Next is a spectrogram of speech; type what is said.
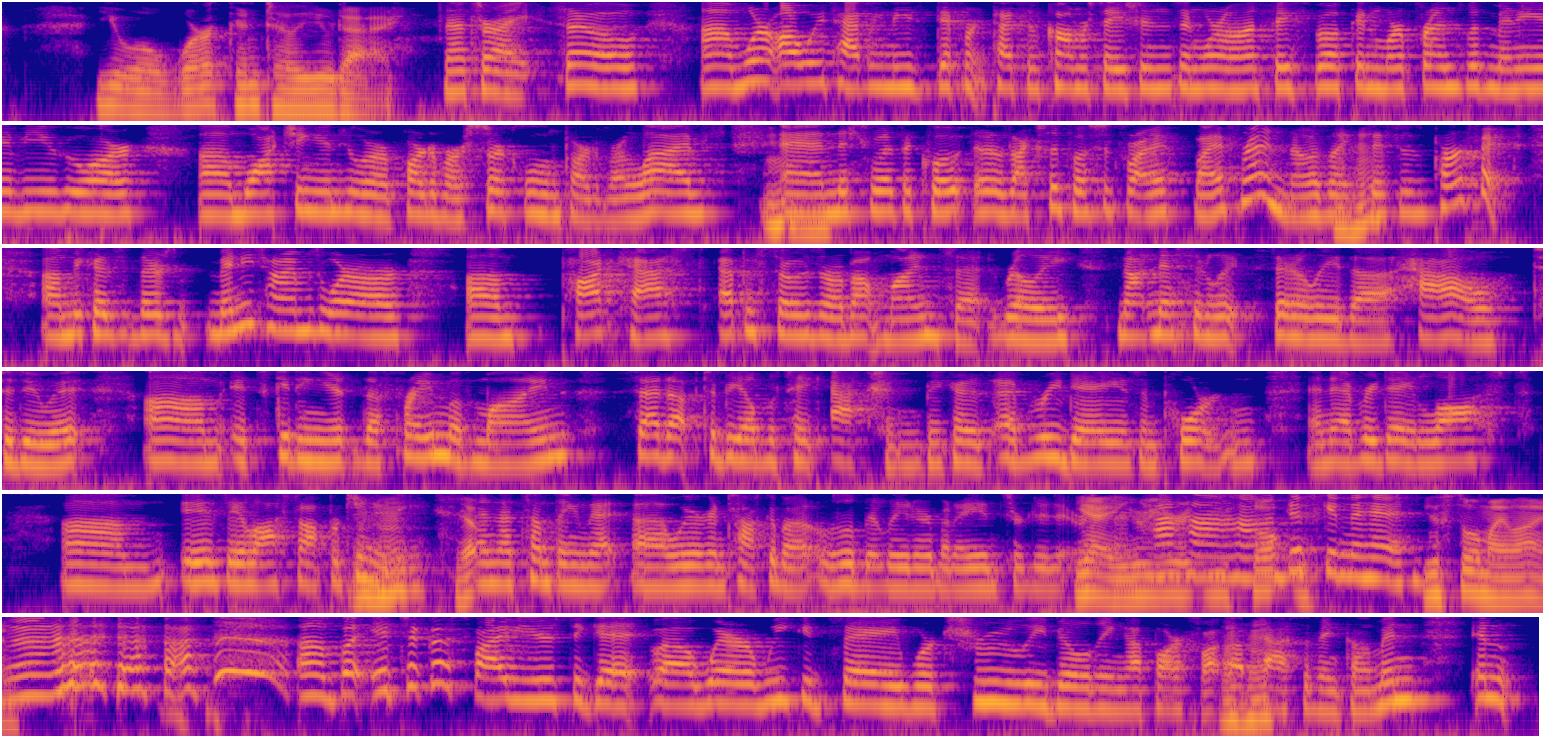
you will work until you die. That's right. So um, we're always having these different types of conversations, and we're on Facebook, and we're friends with many of you who are um, watching and who are a part of our circle and part of our lives. Mm-hmm. And this was a quote that was actually posted by, by a friend. And I was like, mm-hmm. this is perfect um, because there's many times where our um, podcast episodes are about mindset, really, not necessarily the how to do it. Um, it's getting the frame of mind set up to be able to take action because every day is important, and every day lost um, is a lost opportunity, mm-hmm. yep. and that's something that uh, we are going to talk about a little bit later. But I inserted it. Right yeah, you, you stole. I'm just getting ahead. You stole my line. um, but it took us five years to get uh, where we could say we're truly building up our mm-hmm. uh, passive income, and and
